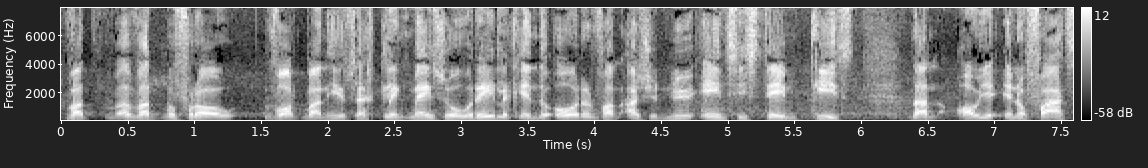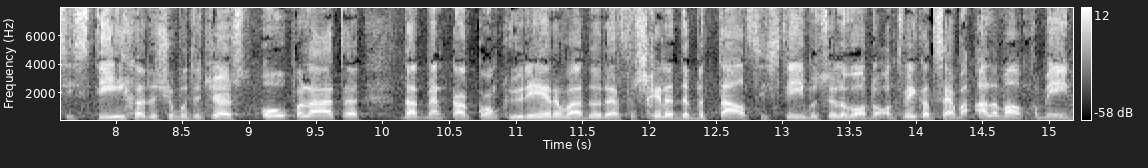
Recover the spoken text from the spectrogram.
wat, wat, wat mevrouw Wortman hier zegt, klinkt mij zo redelijk in de oren... van als je nu één systeem kiest, dan hou je innovaties tegen. Dus je moet het juist openlaten dat men kan concurreren... waardoor er verschillende betaalsystemen zullen worden ontwikkeld. Ze hebben allemaal gemeen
